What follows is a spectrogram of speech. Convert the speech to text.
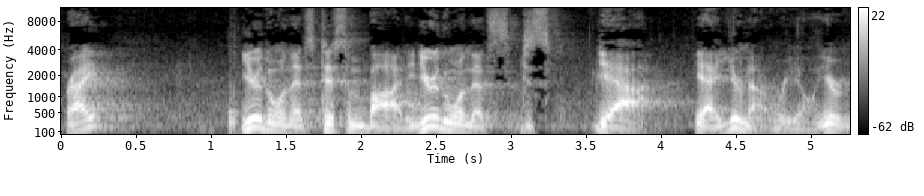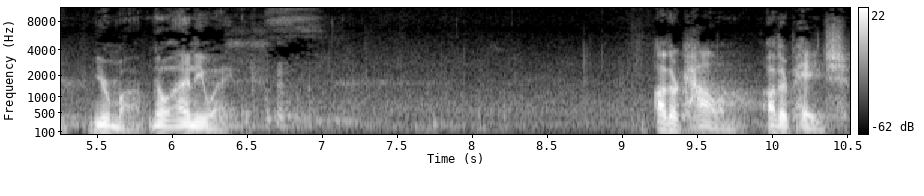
right? You're the one that's disembodied. You're the one that's just yeah, yeah. You're not real. You're you're mom. No, anyway. Other column, other page.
